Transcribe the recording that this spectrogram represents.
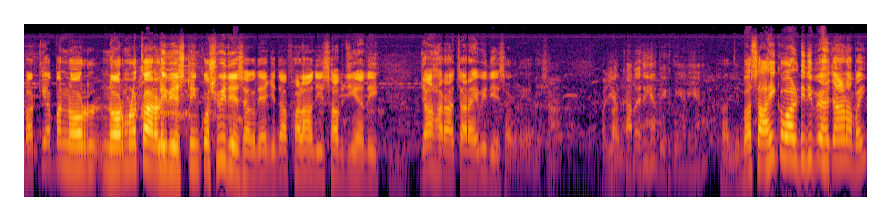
ਬਾਕੀ ਆਪਾਂ ਨਾਰਮਲ ਘਰ ਵਾਲੀ ਵੇਸਟਿੰਗ ਕੁਝ ਵੀ ਦੇ ਸਕਦੇ ਆ ਜਿੱਦਾਂ ਫਲਾਂ ਦੀ ਸਬਜ਼ੀਆਂ ਦੀ ਜਾਂ ਹਰਾ ਚਾਰਾ ਇਹ ਵੀ ਦੇ ਸਕਦੇ ਆ ਜੀ। ਭਾਜੀ ਅੱਖਾਂ ਤਾਂ ਇਹਦੀਆਂ ਦਿਖਦੀਆਂ ਨਹੀਂ ਆ। ਹਾਂਜੀ ਬਸ ਆਹੀ ਕੁਆਲਿਟੀ ਦੀ ਪਹਿਚਾਣ ਆ ਬਾਈ।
